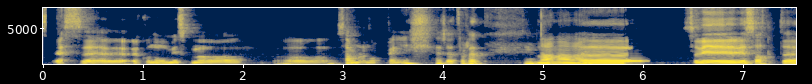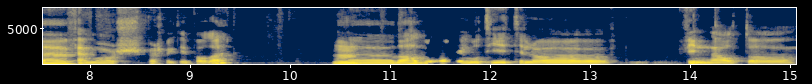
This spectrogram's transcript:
stresset økonomisk med å å samle nok penger, rett og slett. Nei, nei, nei. Uh, Så vi, vi satte femårsperspektiv på det. Mm. Eh, Da hadde vi veldig god tid til å finne alt og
